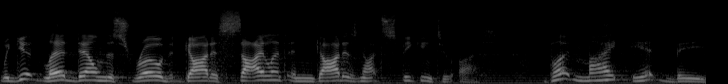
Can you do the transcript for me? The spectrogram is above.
we get led down this road that God is silent and God is not speaking to us. But might it be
